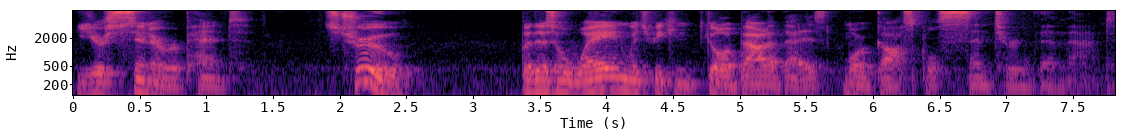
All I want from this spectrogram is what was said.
your sinner repent. It's true, but there's a way in which we can go about it that is more gospel centered than that.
